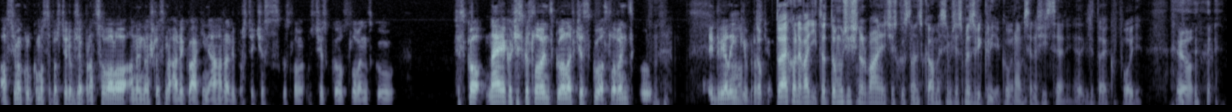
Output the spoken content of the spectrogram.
a s těma klukama se prostě dobře pracovalo a nenašli jsme adekvátní náhrady prostě Českosloven, Československu, Česko, ne jako Československu, ale v Česku a Slovensku. Ty dvě linky no, prostě. To, to, jako nevadí, to, to můžeš normálně Československu a myslím, že jsme zvyklí jako v rámci naší scény, takže to je jako v pohodě. jo.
